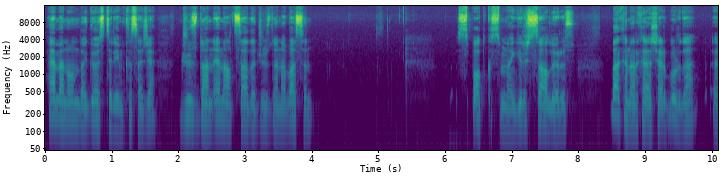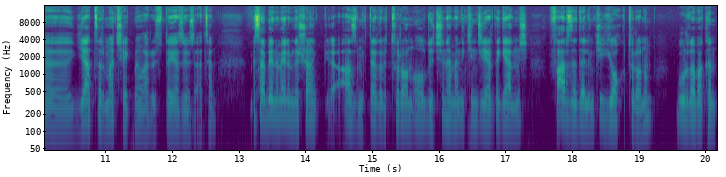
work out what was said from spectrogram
Hemen onu da göstereyim kısaca. Cüzdan en alt sağda cüzdana basın. Spot kısmına giriş sağlıyoruz. Bakın arkadaşlar burada e, yatırma çekme var. Üstte yazıyor zaten. Mesela benim elimde şu an az miktarda bir Tron olduğu için hemen ikinci yerde gelmiş. Farz edelim ki yok Tron'um. Burada bakın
